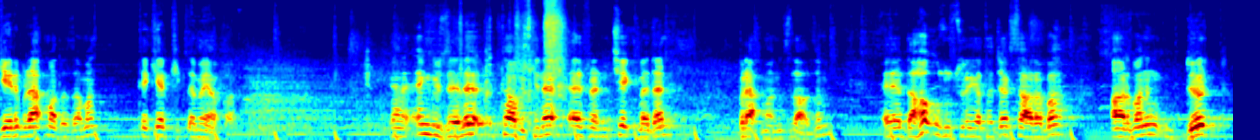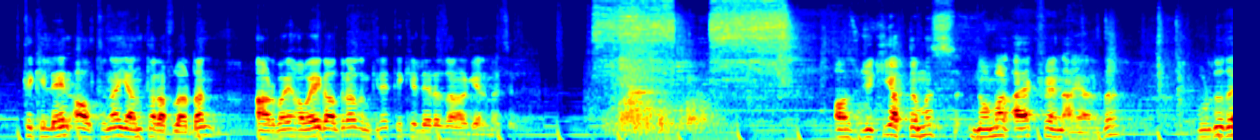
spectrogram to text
geri bırakmadığı zaman teker kitleme yapar. Yani en güzeli tabii ki de el frenini çekmeden bırakmanız lazım. Eğer daha uzun süre yatacaksa araba, arabanın dört tekerleğin altına yan taraflardan arabayı havaya kaldıralım ki ne tekerlere zarar gelmesin. Az önceki yaptığımız normal ayak fren ayarıydı. Burada da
